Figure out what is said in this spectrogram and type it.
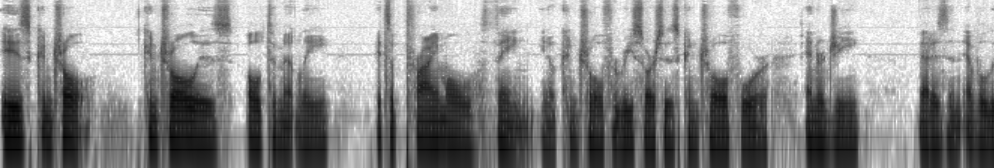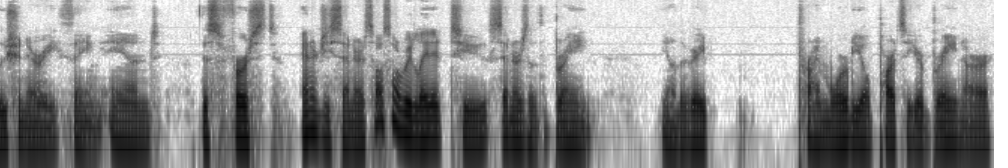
is control. Control is ultimately it's a primal thing, you know, control for resources, control for energy. That is an evolutionary thing. And this first energy center is also related to centers of the brain. You know, the very primordial parts of your brain are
